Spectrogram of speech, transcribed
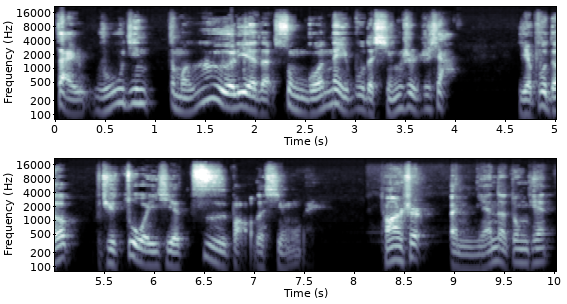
在如今这么恶劣的宋国内部的形势之下，也不得。去做一些自保的行为。同样是本年的冬天，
